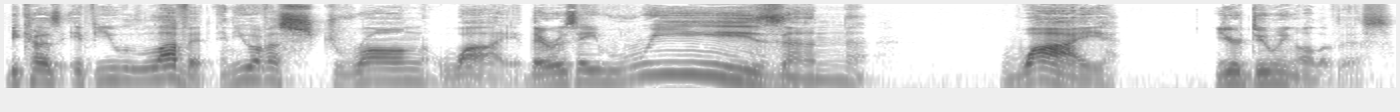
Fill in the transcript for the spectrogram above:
Because if you love it and you have a strong why, there is a reason why you're doing all of this.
